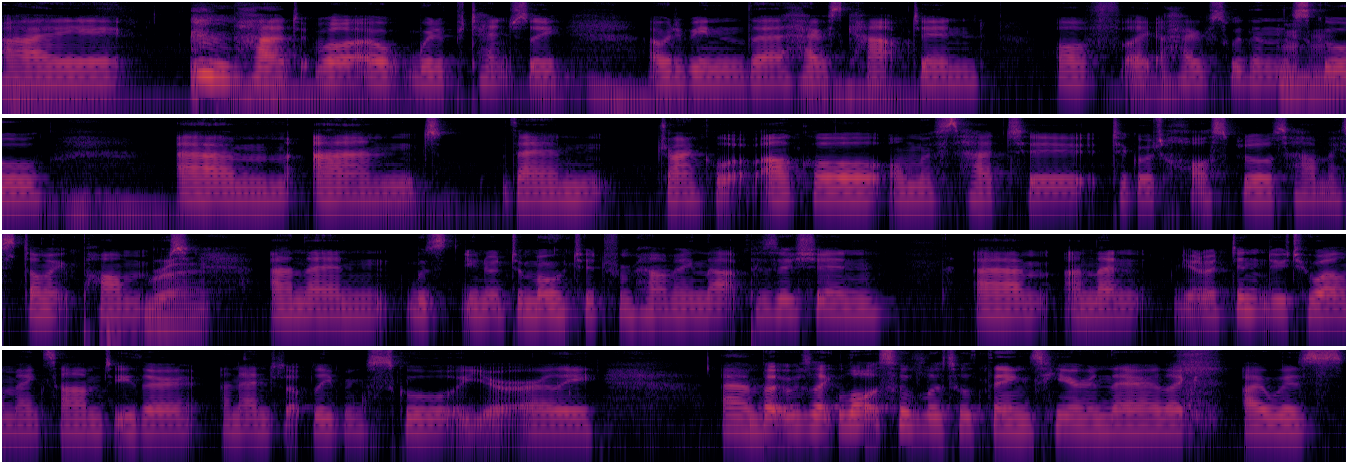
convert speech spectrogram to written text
I had well, I would have potentially, I would have been the house captain of like a house within the Mhm. school, um, and then drank a lot of alcohol. Almost had to to go to hospital to have my stomach pumped, Right. And then was you know demoted from having that position. Um, and then you know didn't do too well in my exams either, and ended up leaving school a year early. Um, but it was like lots of little things here and there. Like I was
